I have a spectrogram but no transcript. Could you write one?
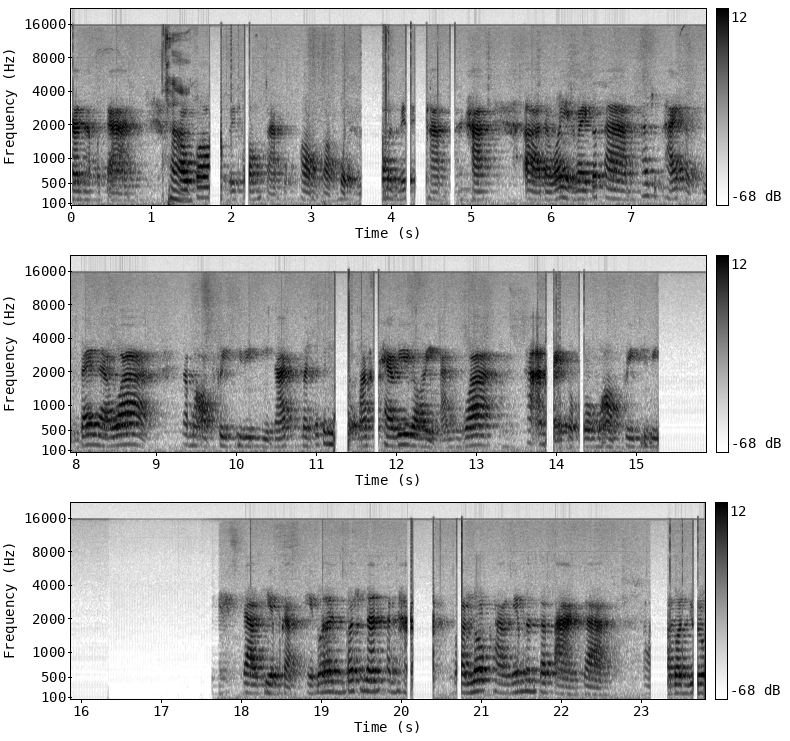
งานทางประการ เขาก็ไปฟ้องศาลปกครองต่อกฎว่ามันไม่เป็นธรรมนะคะอ่า แต่ว่าอย่างไรก็ตาม ถ้าสุดท้ายตัดสินได้แล้วว่า จะมาออกฟรีทีวีกี่นัด มันก็จะมีกฎมาแครี่รออีกอันว่า ถ้าอันไหนตกลงมาออกฟรีทีวีดาวเทียมกับเคเบิลเพราะฉะนั้นปัญหาบอลโลกคราวนี้มันจะต่างจากบอลยูโร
